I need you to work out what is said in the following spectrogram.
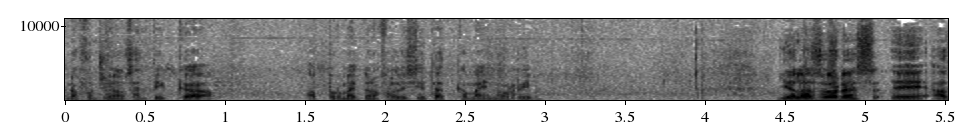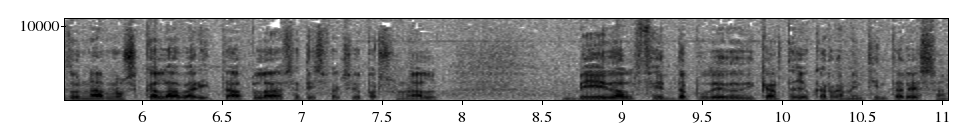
no funciona en el sentit que et promet una felicitat que mai no arriba. I aleshores eh, adonar-nos que la veritable satisfacció personal ve del fet de poder dedicar-te a allò que realment t'interessa,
